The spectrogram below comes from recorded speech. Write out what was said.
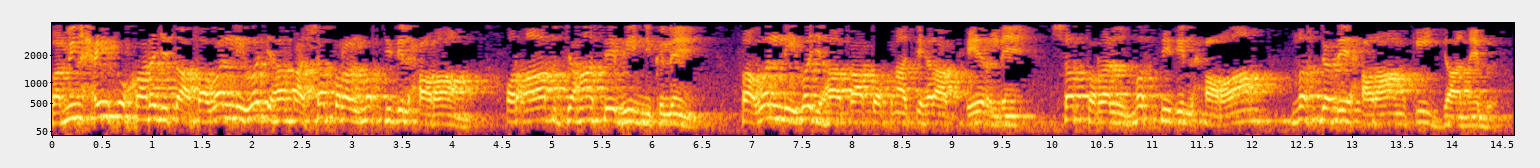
فمن تو خارج تھا فولی وجہ کا شطر المسد الحرام۔ اور آپ جہاں سے بھی نکلیں فولی وجہ کا تو اپنا چہرہ پھیر لیں۔ شطر المسد الحرام، مسجد حرام کی جانب۔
